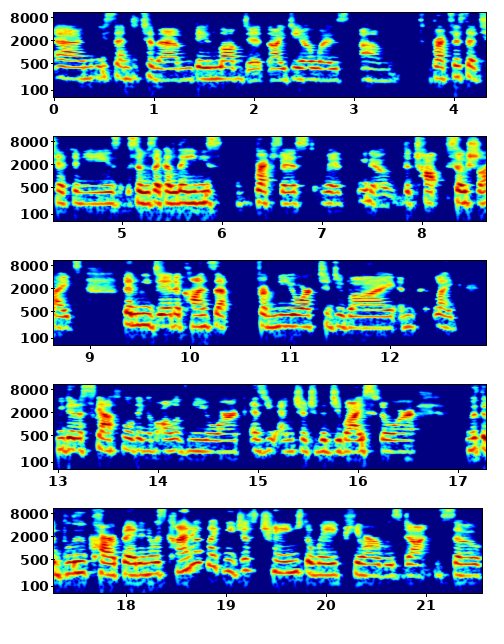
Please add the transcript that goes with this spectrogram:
and we sent it to them. They loved it. The idea was um, breakfast at Tiffany's. So it was like a ladies' breakfast with, you know, the top socialites. Then we did a concept from New York to Dubai and like we did a scaffolding of all of New York as you enter to the Dubai store with the blue carpet. And it was kind of like we just changed the way PR was done. So,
